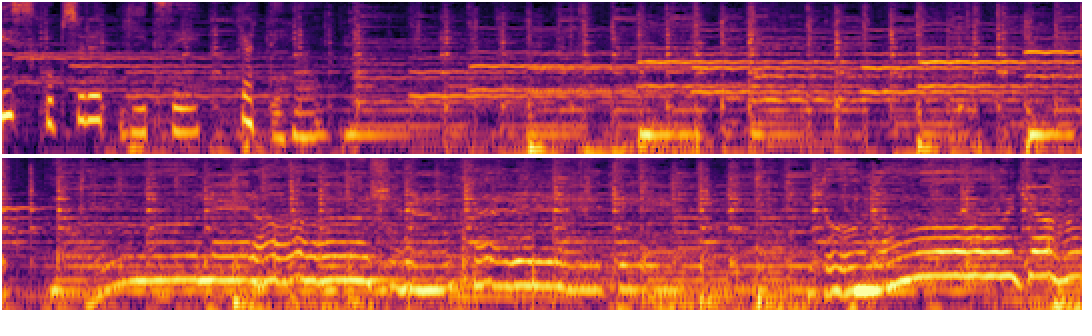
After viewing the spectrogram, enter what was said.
اس خوبصورت گیت سے کرتے ہیں۔ دونوں جہاں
